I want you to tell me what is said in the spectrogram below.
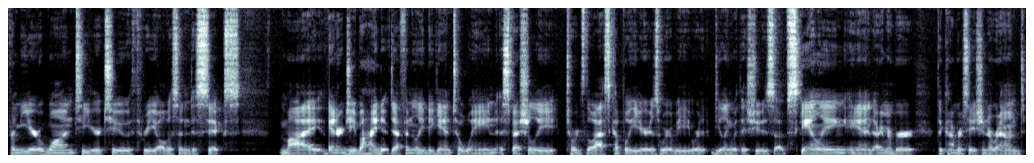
from year 1 to year 2, 3 all of a sudden to 6 my energy behind it definitely began to wane, especially towards the last couple years where we were dealing with issues of scaling. And I remember the conversation around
